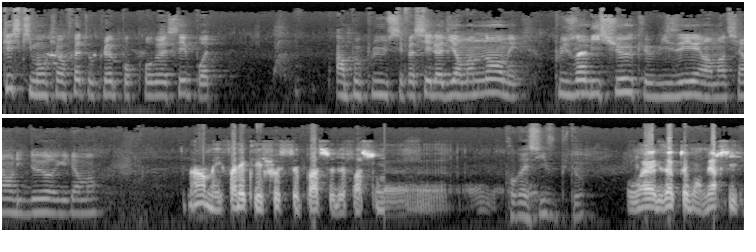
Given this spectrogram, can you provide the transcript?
qu'est-ce qui manquait en fait au club pour progresser, pour être un peu plus, c'est facile à dire maintenant, mais plus ambitieux que viser un maintien en Ligue 2 régulièrement? Non, mais il fallait que les choses se passent de façon... Euh... Progressive plutôt Ouais, exactement, merci.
